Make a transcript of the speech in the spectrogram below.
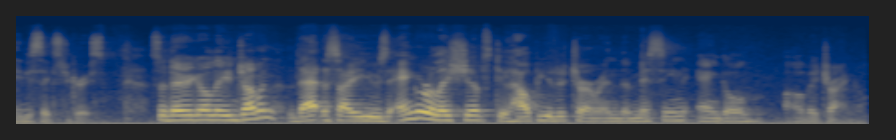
86 degrees. So there you go, ladies and gentlemen. That is how you use angle relationships to help you determine the missing angle of a triangle.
